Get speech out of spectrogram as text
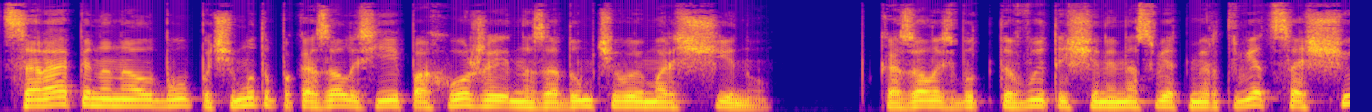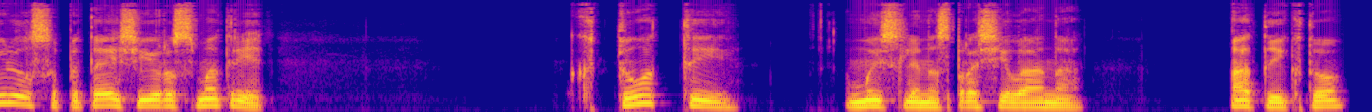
Царапина на лбу почему-то показалась ей похожей на задумчивую морщину. Казалось, будто вытащенный на свет мертвец сощурился, пытаясь ее рассмотреть. «Кто ты?» — мысленно спросила она. «А ты кто?»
